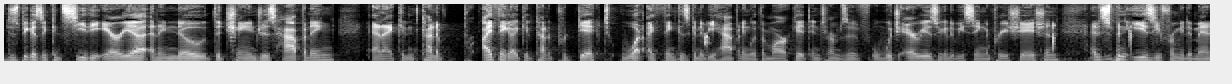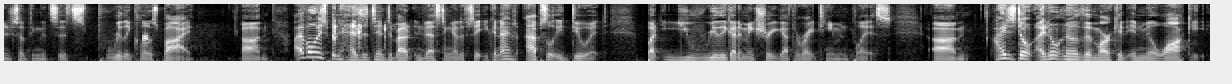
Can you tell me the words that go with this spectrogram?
just because I can see the area and I know the changes happening and I can kind of I think I could kind of predict what I think is going to be happening with the market in terms of which areas are going to be seeing appreciation and it's just been easy for me to manage something that's it's really close by. Um, I've always been hesitant about investing out of state. You can absolutely do it, but you really got to make sure you got the right team in place. Um, I just don't I don't know the market in Milwaukee,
